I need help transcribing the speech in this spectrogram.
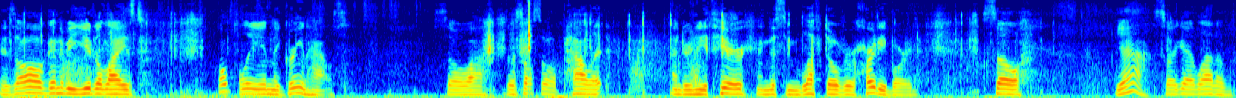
is all going to be utilized hopefully in the greenhouse. So uh, there's also a pallet underneath here and there's some leftover Hardie board. So yeah, so I got a lot of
